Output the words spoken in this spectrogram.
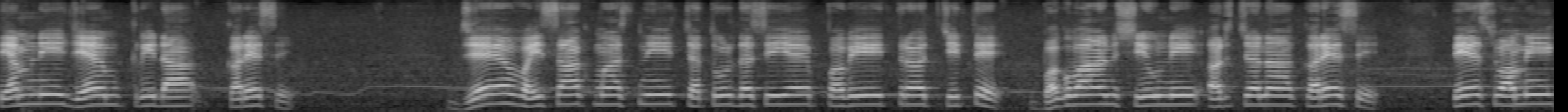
તેમની જેમ ક્રીડા કરે છે. જે વૈશાખ માસની ચતુર્દશીએ પવિત્ર ચિત્તે ભગવાન શિવની અર્ચના કરે છે. તે સ્વામી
